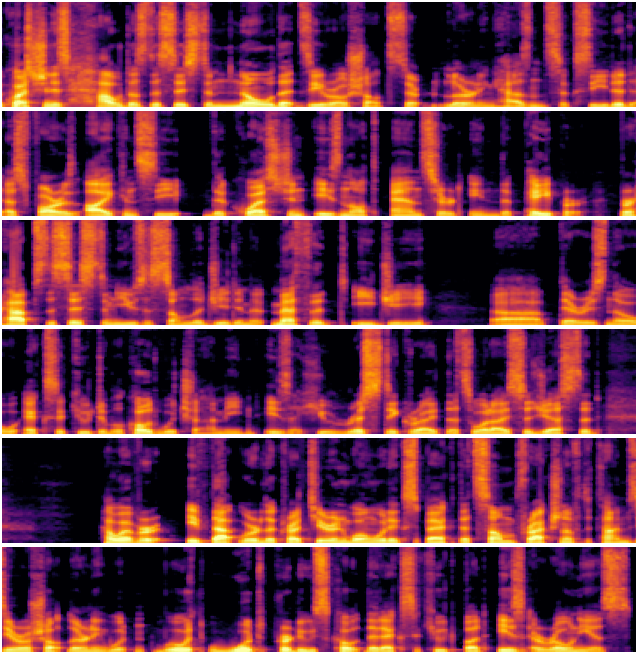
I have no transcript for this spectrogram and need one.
The question is how does the system know that zero shot learning hasn't succeeded? As far as I can see, the question is not answered in the paper. Perhaps the system uses some legitimate method, e.g., uh, there is no executable code, which I mean is a heuristic, right? That's what I suggested. However, if that were the criterion, one would expect that some fraction of the time zero shot learning would, would, would produce code that execute but is erroneous.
